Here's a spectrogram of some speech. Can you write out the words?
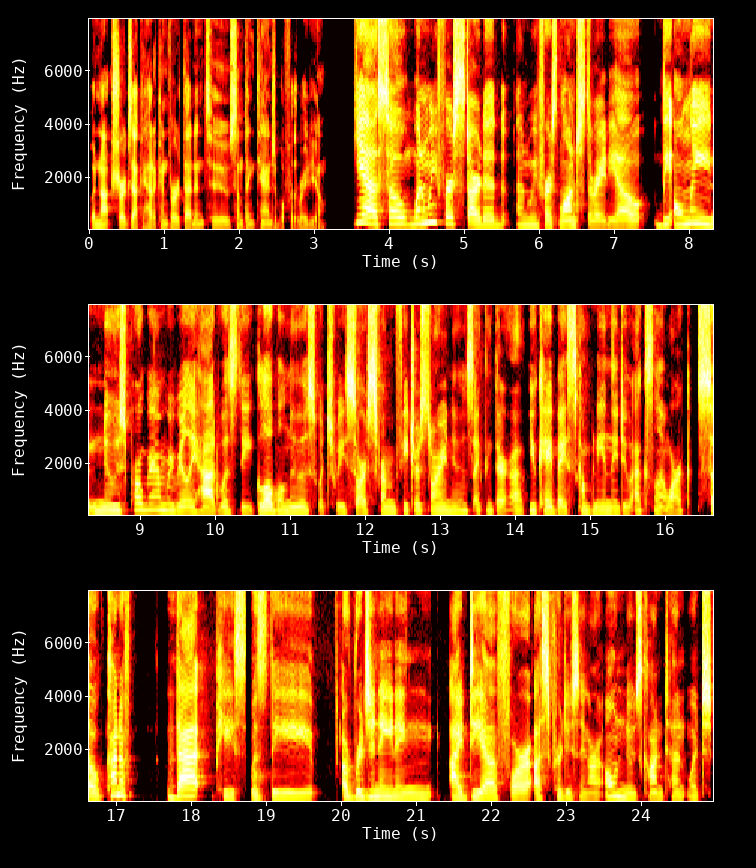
but not sure exactly how to convert that into something tangible for the radio. Yeah, so when we first started and we first launched the radio, the only news program we really had was the Global News, which we sourced from Feature Story News. I think they're a UK based company and they do excellent work. So, kind of that piece was the originating idea for us producing our own news content, which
